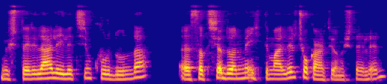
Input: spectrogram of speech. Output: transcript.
müşterilerle iletişim kurduğunda e, satışa dönme ihtimalleri çok artıyor müşterilerin.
